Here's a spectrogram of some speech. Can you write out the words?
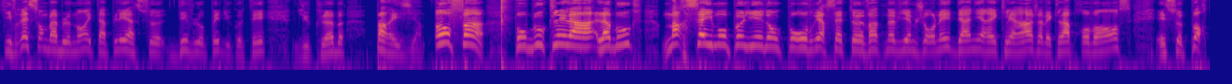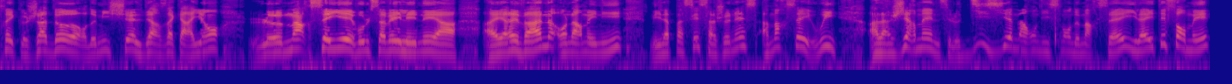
qui vraisemblablement est appelée à se développer du côté du club parisien. Enfin, pour boucler la, boucle, Marseille-Montpellier donc pour ouvrir cette 29e journée. Dernier éclairage avec la Provence et ce portrait que j'adore de Michel Derzakarian, le Marseillais. Vous le savez, il est né à, Erevan en Arménie, mais il a passé sa jeunesse à Marseille. Oui, à la Germaine, c'est le 10e arrondissement de Marseille. Il a été formé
